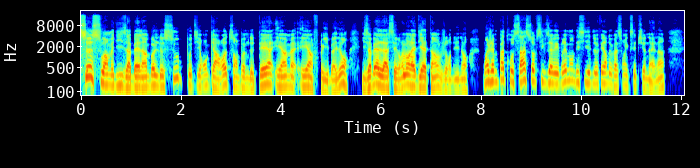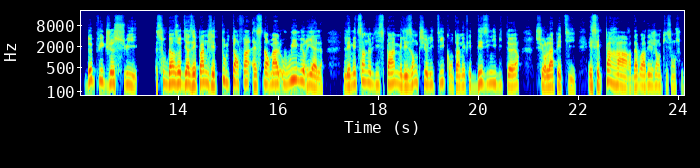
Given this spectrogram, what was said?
Ce soir, me dit Isabelle, un bol de soupe, potiron, carottes, sans pommes de terre et un, fruit. Ben non, Isabelle, là, c'est vraiment la diète hein, aujourd'hui. Non, moi, j'aime pas trop ça, sauf si vous avez vraiment décidé de le faire de façon exceptionnelle. Hein. Depuis que je suis sous benzodiazépam, j'ai tout le temps faim. Est-ce normal? Oui, Muriel. Les médecins ne le disent pas, mais les anxiolytiques ont un effet désinhibiteur sur l'appétit. Et c'est pas rare d'avoir des gens qui sont sous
